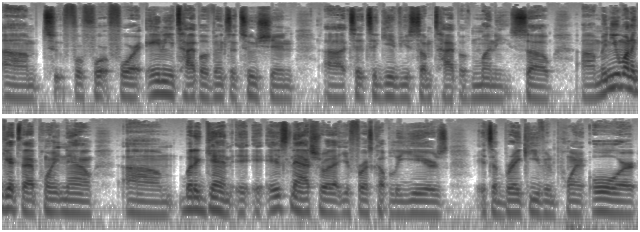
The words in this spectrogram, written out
um, to for, for for any type of institution uh, to to give you some type of money. So, um, and you want to get to that point now. Um, but again, it, it- it's natural that your first couple of years it's a break even point or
